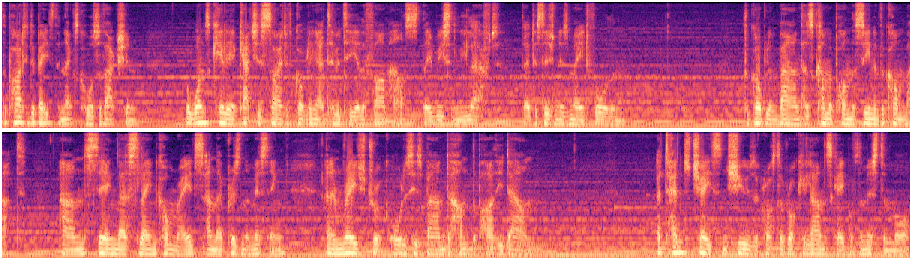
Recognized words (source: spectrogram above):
The party debates the next course of action, but once Killia catches sight of goblin activity at the farmhouse they recently left, their decision is made for them. The goblin band has come upon the scene of the combat, and, seeing their slain comrades and their prisoner missing, an enraged Drook orders his band to hunt the party down. A tense chase ensues across the rocky landscape of the Mistinmoor,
